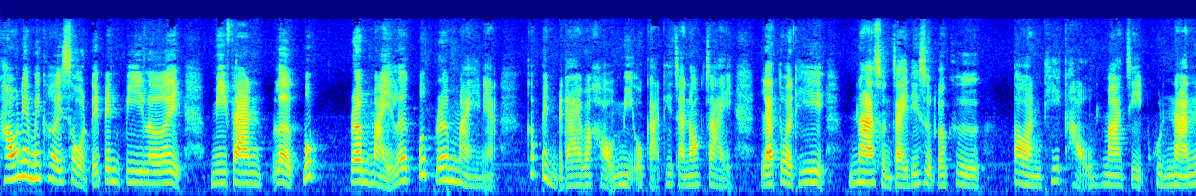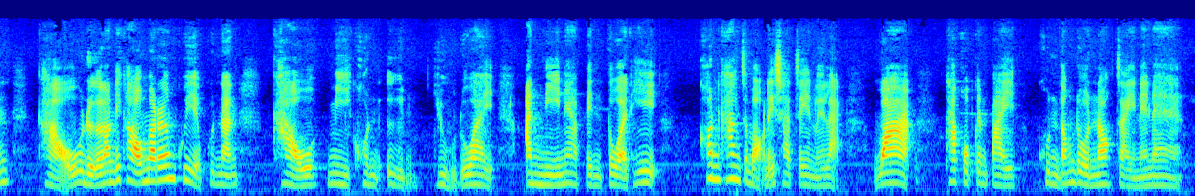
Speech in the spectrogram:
เขาเนี่ยไม่เคยโสดได้เป็นปีเลย มีแฟนเลิกปุ๊บเริ่มใหม่เลิกปุ๊บเริ่มใหม่เนี่ยก็เป็นไปได้ว่าเขามีโอกาสที่จะนอกใจ และตัวที่น่าสนใจที่สุดก็คือ ตอนที่เขามาจีบคุณนั้น เขาหรือตอนที่เขามาเริ่มคุยกับคุณนั้น เขามีคนอื่นอยู่ด้วย อันนี้เนี่ยเป็นตัวที่ค่อนข้างจะบอกได้ชัดเจนเลยแหละ ว่าถ้าคบกันไปคุณต้องโดนนอกใจแน่ ๆ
